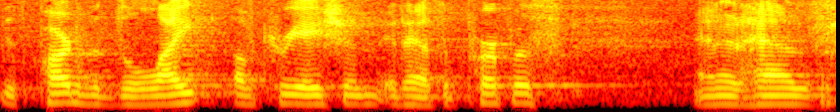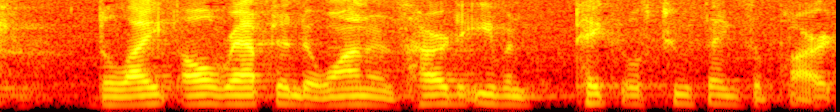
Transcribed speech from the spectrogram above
it's part of the delight of creation. It has a purpose and it has delight all wrapped into one, and it's hard to even take those two things apart.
